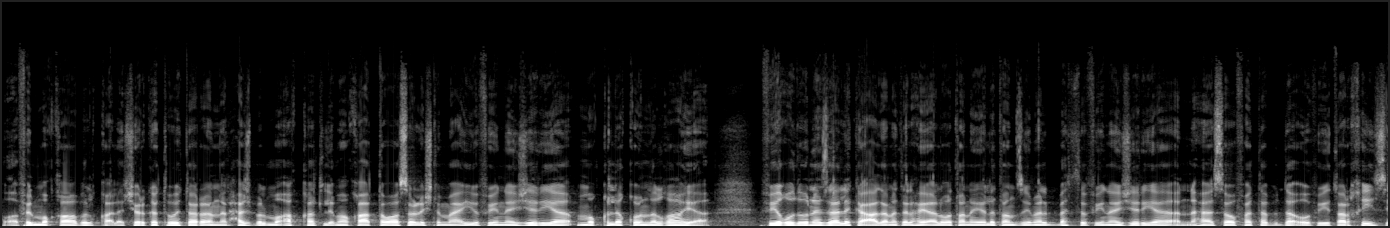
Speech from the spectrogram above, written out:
وفي المقابل قالت شركة تويتر أن الحجب المؤقت لموقع التواصل الاجتماعي في نيجيريا مقلق للغاية. في غضون ذلك أعلنت الهيئة الوطنية لتنظيم البث في نيجيريا أنها سوف تبدأ في ترخيص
